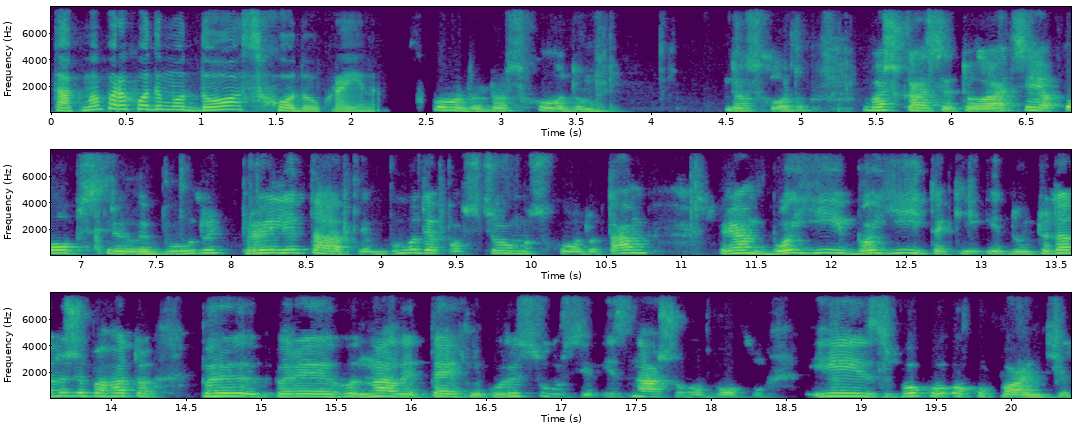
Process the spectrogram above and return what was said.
Так, ми переходимо до сходу України. Сходу, до сходу. До сходу. Важка ситуація, обстріли будуть, прилітати буде по всьому сходу. Там прям бої, бої такі ідуть. Туди дуже багато перегнали техніку, ресурсів і з нашого боку, і з боку окупантів.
